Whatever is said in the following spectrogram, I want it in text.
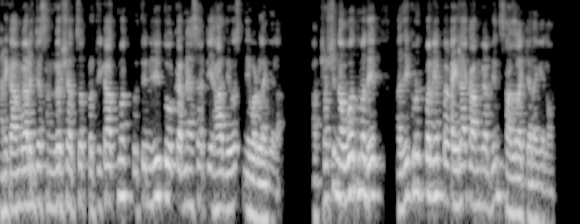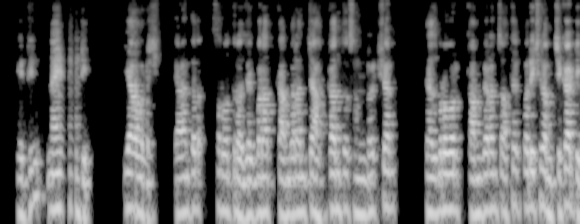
आणि कामगारांच्या संघर्षाचं प्रतिकात्मक प्रतिनिधित्व करण्यासाठी हा दिवस निवडला गेला. अठराशे नव्वदमध्ये अधिकृतपणे पहिला कामगार दिन साजरा केला गेला होता. एटीन नाईन्टी या वर्षी. त्यानंतर सर्वत्र जगभरात कामगारांच्या हक्कांचं संरक्षण त्याचबरोबर कामगारांचा अथक परिश्रम चिकाटी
